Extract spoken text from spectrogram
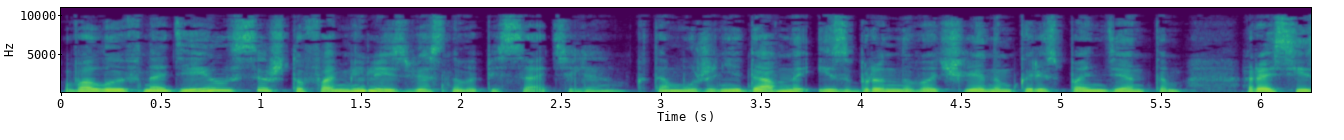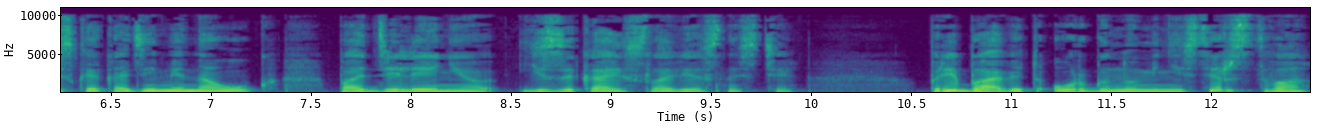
Валуев надеялся, что фамилия известного писателя, к тому же недавно избранного членом-корреспондентом Российской академии наук по отделению языка и словесности, прибавит органу министерства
